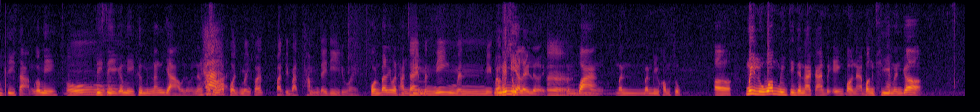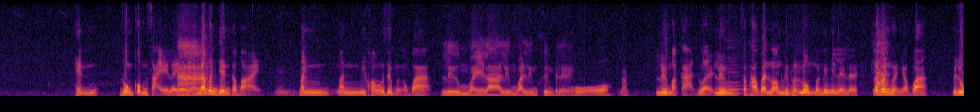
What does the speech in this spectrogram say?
นตีสามก็มีโอ้ตีสี่ก็มีคือมันนั่งยาวเลยมันนั่งแสค่ะดงว่าผลมันก็ปฏิบัติทำได้ดีด้วย ผลปฏิบัติทันใจมันนิ่งมันมีความันมไม่มีสุข อะไรเลย เออ มันว่างมันมันมีความสุขเออไม่รู้ว่ามีจินตนาการไปเองเปล่านะ บางทีมันก็ เห็นดวงกลมใสอะไรอย่างเงี้ยอ่า แล้วมันเย็นสบาย อืมมันมันมีความรู้สึกเหมือนกับว่าลืมเวลาลืมวันลืมคืนไปเลย โอ้โห แบบ ลืมอากาศด้วยลืมอืมสภาพแวดล้อมลืมพัดลมอืมมันไม่มีเลยเลย แล้วมันเหมือนกับว่า ไม่รู้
